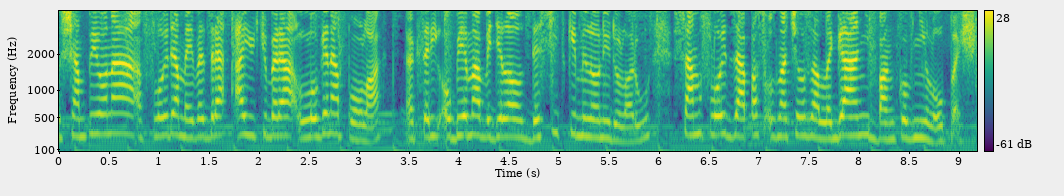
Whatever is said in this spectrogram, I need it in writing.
šampiona Floyda Mayweathera a youtubera Logana Paula, který oběma vydělal desítky milionů dolarů. Sam Floyd zápas označil za legální bankovní loupež.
